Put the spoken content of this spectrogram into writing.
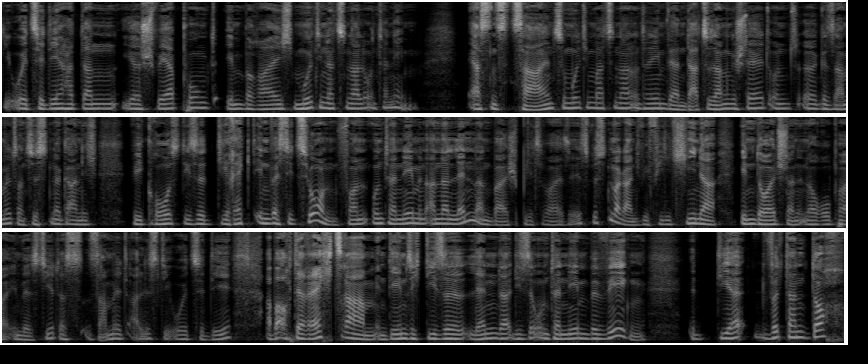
Die OECD hat dann ihr Schwerpunkt im Bereich multinationale Unternehmen. Erstens Zahlen zu multinationalen Unternehmen werden da zusammengestellt und äh, gesammelt, sonst wüssten wir gar nicht, wie groß diese Direktinvestition von Unternehmen in anderen Ländern beispielsweise ist. Wüssten wir gar nicht, wie viel China in Deutschland, in Europa investiert. Das sammelt alles die OECD. Aber auch der Rechtsrahmen, in dem sich diese Länder, diese Unternehmen bewegen, die wird dann doch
